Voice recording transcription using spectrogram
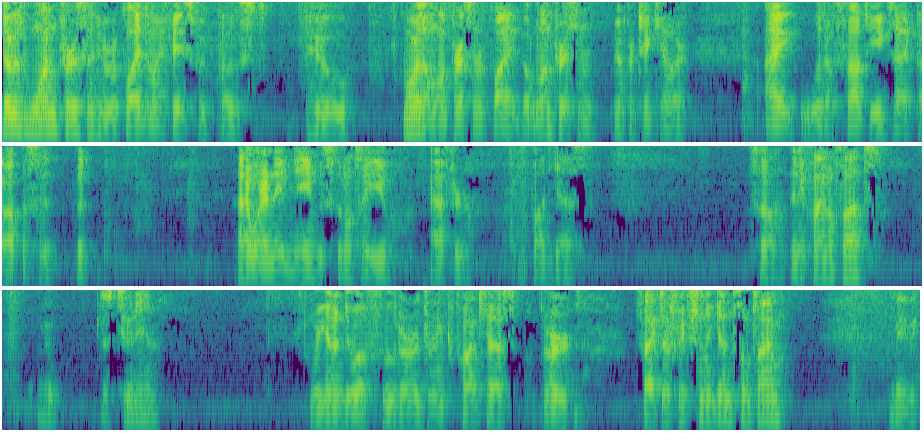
There was one person who replied to my Facebook post who more than one person replied, but one person in particular I would have thought the exact opposite, but I don't want to name names, but I'll tell you after the podcast. So, any final thoughts? Nope. Just tune in. We're we gonna do a food or a drink podcast or fact or fiction again sometime? Maybe.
